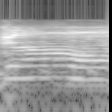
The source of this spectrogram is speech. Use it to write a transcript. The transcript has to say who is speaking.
Speaker 1: gone.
